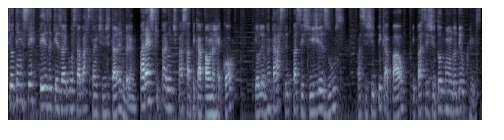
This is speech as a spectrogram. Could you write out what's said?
que eu tenho certeza que eles vão gostar bastante de estar lembrando. Parece que parou de passar Pica-Pau na Record, eu levantava cedo pra assistir Jesus, pra assistir Pica-Pau e pra assistir Todo Mundo Deu Cris.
